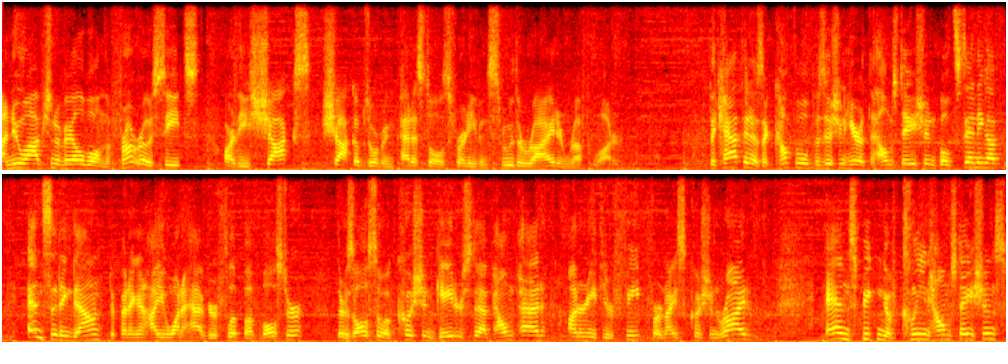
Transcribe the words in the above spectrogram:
A new option available on the front row seats are these shocks shock absorbing pedestals for an even smoother ride in rough water. The captain has a comfortable position here at the helm station, both standing up and sitting down, depending on how you want to have your flip up bolster. There's also a cushioned gator step helm pad underneath your feet for a nice cushioned ride. And speaking of clean helm stations,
